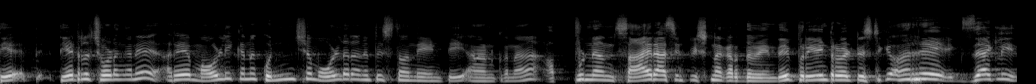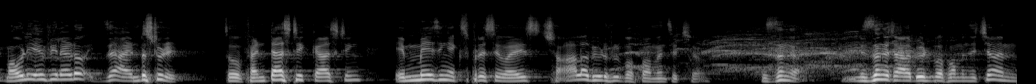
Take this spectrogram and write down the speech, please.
థియేటర్లో చూడంగానే అరే మౌళి కన్నా కొంచెం ఓల్డర్ అనిపిస్తోంది ఏంటి అని అనుకున్నా అప్పుడు నేను సాయి రాసిన ట్విస్ట్ నాకు అర్థమైంది. ప్రీ ఇంటర్వెల్ ట్విస్ట్కి అరే ఎగ్జాక్ట్లీ మౌళి ఏం ఫీల్ అయ్యాడో exact understood it. So fantastic casting amazing expressive wise చాలా బ్యూటిఫుల్ పర్ఫార్మెన్స్ ఇచ్చావు. నిజంగా నిజంగా చాలా బ్యూటిఫుల్ పర్ఫార్మెన్స్ ఇచ్చావు. అండ్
